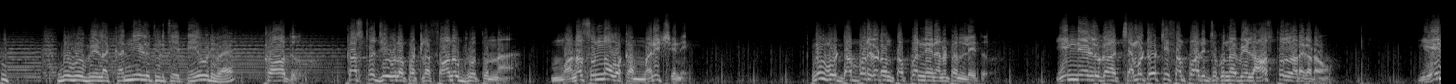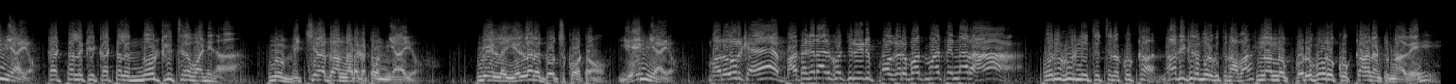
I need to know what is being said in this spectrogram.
నువ్వు వీళ్ళ కన్నీళ్ళు తుడిచే దేవుడివా? కాదు. కష్టజీవుల పట్ల సానుభూతున్న మనసున్న ఒక మనిషిని. నువ్వు డబ్బరగడం తప్పని నేను అనటం లేదు. ఇన్నేళ్ళుగా చెమటొచ్చి సంపాదించుకున్న వీళ్ళ ఆస్తులను అడగడం ఏ న్యాయం? కట్టలకి కట్టలు నోట్లు ఇచ్చిన వాడిరా నువ్విచ్చిన దాన్ని అడగటం న్యాయం. వీళ్ళ ఇళ్ళను దోచుకోవటం ఏ న్యాయం? మన ఊరికే బతకడానికి వచ్చిన పొగరబోతు మాట్లాడినారా పొరుగురు నుంచి వచ్చిన కుక్క నా దగ్గర మురుగుతున్నావా? నన్ను పొరుగురు కుక్క అని అంటున్నావే.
